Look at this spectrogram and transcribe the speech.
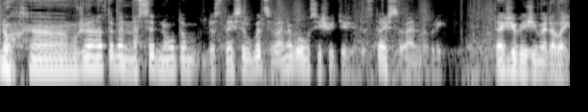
No, uh, můžu na tebe nasednout a dostaneš se vůbec ven, nebo musíš vytěžit? Dostaneš se ven, dobrý. Takže běžíme dalej.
